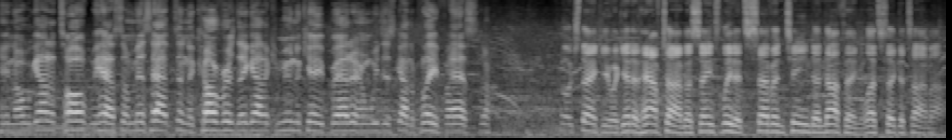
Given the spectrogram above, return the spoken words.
You know, we got to talk. We have some mishaps in the coverage. They got to communicate better, and we just got to play faster. Coach, thank you. Again at halftime, the Saints lead at 17 to nothing. Let's take a timeout.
